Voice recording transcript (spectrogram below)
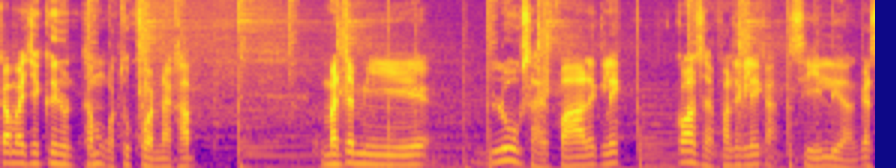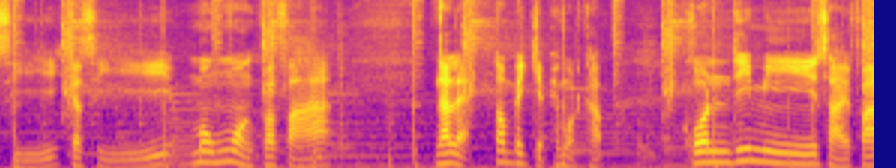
ก็ไม่ใช่ขึ้นทั้งหมดทุกคนนะครับ มันจะมีลูกสายฟ้าเล็กๆ ก้อนสายฟ้าเล็กๆอะสีเหลืองกับสีกับสีม่วงม่วงฟ้าฟ้าๆนั่นแหละต้องไปเก็บให้หมดครับ คนที่มีสายฟ้า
